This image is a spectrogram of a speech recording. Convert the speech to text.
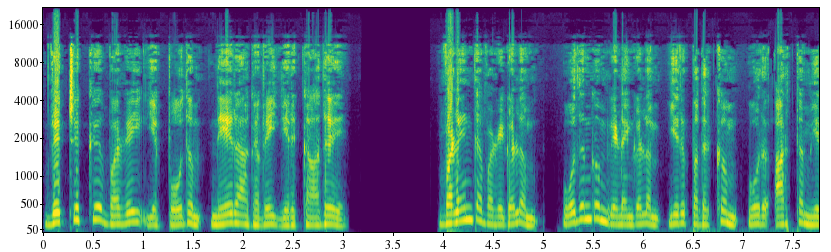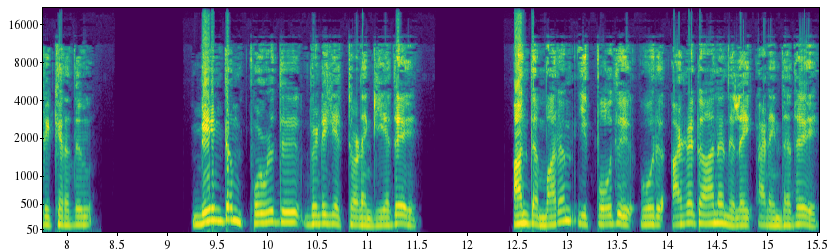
வெற்றிக்கு வழி எப்போதும் நேராகவே இருக்காது. வளைந்த வழிகளும் ஒதுங்கும் இடங்களும் இருப்பதற்கும் ஒரு அர்த்தம் இருக்கிறது. மீண்டும் பொழுது விடியத் தொடங்கியது. அந்த மரம் இப்போது ஒரு அழகான நிலை அடைந்தது.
